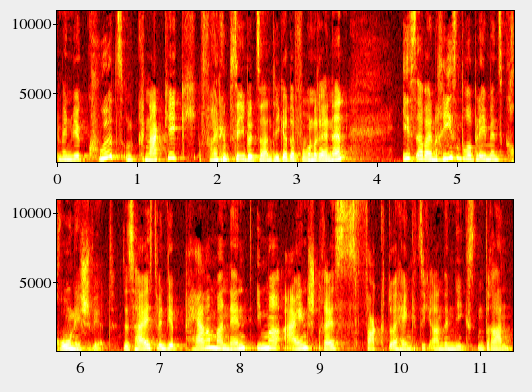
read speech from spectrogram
wenn wir kurz und knackig vor einem Säbelzahntiger davonrennen. Ist aber ein Riesenproblem, wenn es chronisch wird. Das heißt, wenn wir permanent immer ein Stressfaktor hängt sich an den nächsten dran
